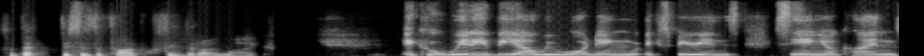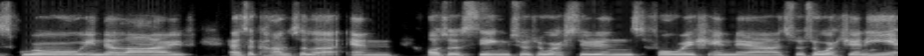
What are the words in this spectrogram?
So that this is the type of thing that i like. It could really be a rewarding experience seeing your clients grow in their life as a counselor and also seeing social work students flourish in their social work journey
